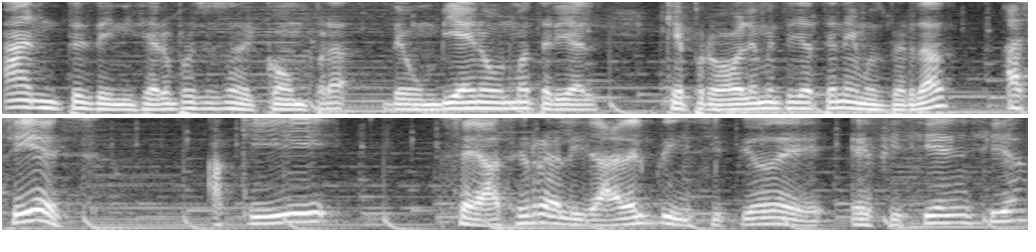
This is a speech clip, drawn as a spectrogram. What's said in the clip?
antes de iniciar un proceso de compra de un bien o un material que probablemente ya tenemos, ¿verdad? Así es, aquí se hace realidad el principio de eficiencia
